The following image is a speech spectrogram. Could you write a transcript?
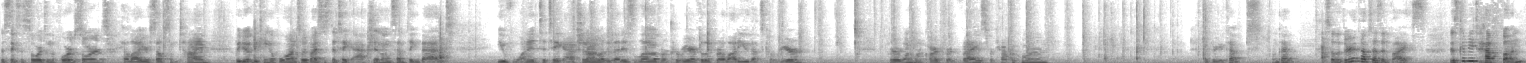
The six of swords and the four of swords, allow yourself some time. We do have the king of wands, so advice is to take action on something that you've wanted to take action on, whether that is love or career. I feel like for a lot of you, that's career. For one more card for advice for Capricorn. The Three of Cups. Okay. So the Three of Cups has advice. This could be to have fun.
